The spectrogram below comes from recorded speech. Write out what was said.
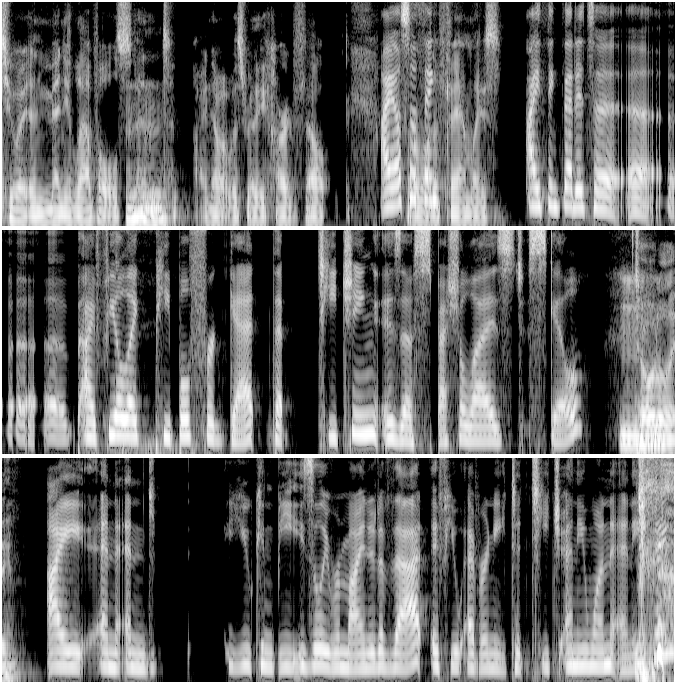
to it in many levels. Mhm. And I know it was really hard felt I for also a lot think of families. I think that it's a, a, a, a. I feel like people forget that teaching is a specialized skill. Mm-hmm. totally. I and and you can be easily reminded of that if you ever need to teach anyone anything.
